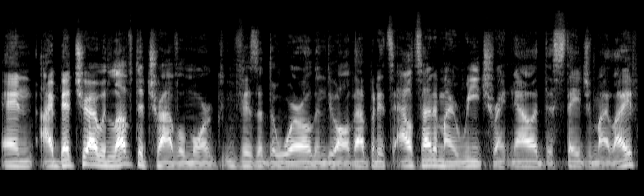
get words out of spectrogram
And I bet you I would love to travel more, visit the world and do all that, but it's outside of my reach right now at this stage of my life.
